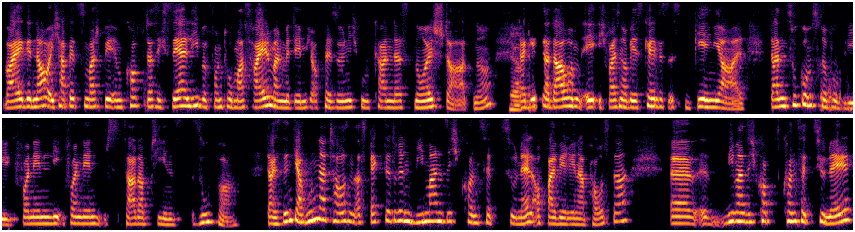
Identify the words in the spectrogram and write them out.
weil genau, ich habe jetzt zum Beispiel im Kopf, dass ich sehr liebe von Thomas Heilmann, mit dem ich auch persönlich gut kann, das Neustart. Ne? Ja. Da geht es ja darum, ich weiß nicht, ob ihr es kennt, es ist genial. Dann Zukunftsrepublik von den von den Startup-Teens, super. Da sind ja hunderttausend Aspekte drin, wie man sich konzeptionell, auch bei Verena Pauster, äh, wie man sich konzeptionell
